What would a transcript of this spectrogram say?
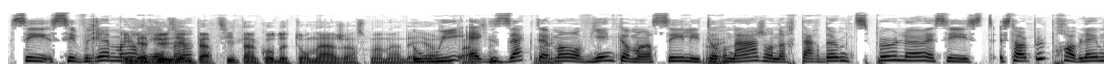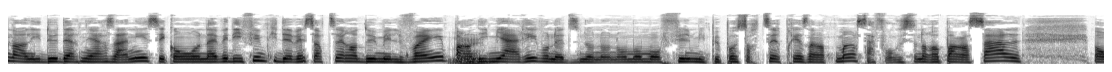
C'est c'est vraiment, Et la vraiment... deuxième partie est en cours de tournage en ce moment, d'ailleurs. Oui, pense. exactement. On vient de commencer les tournages. On a retardé un petit peu. là. C'est c'est un peu le problème dans les deux dernières années. C'est qu'on avait des films qui devaient sortir en 2020. Pandémie arrive. On a dit non, non, non, moi, mon film, il peut pas sortir présentement. Ça fonctionnera pas en salle. Bon,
